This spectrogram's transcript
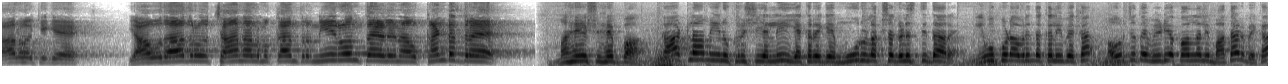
ತಾಲೂಕಿಗೆ ಯಾವುದಾದ್ರೂ ಚಾನಲ್ ಮುಖಾಂತರ ನೀರು ಅಂತ ಹೇಳಿ ನಾವು ಕಂಡಿದ್ರೆ ಮಹೇಶ್ ಹೆಬ್ಬ ಕಾಟ್ಲಾ ಮೀನು ಕೃಷಿಯಲ್ಲಿ ಎಕರೆಗೆ ಮೂರು ಲಕ್ಷ ಗಳಿಸ್ತಿದ್ದಾರೆ. ನೀವು ಕೂಡ ಅವರಿಂದ ಕಲಿಬೇಕಾ? ಅವ್ರ ಜೊತೆ ವಿಡಿಯೋ ಕಾಲ್ನಲ್ಲಿ ಮಾತಾಡಬೇಕಾ?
